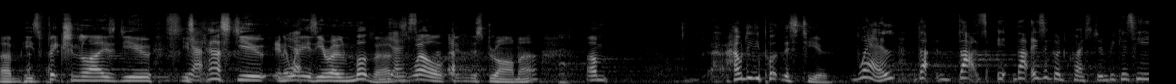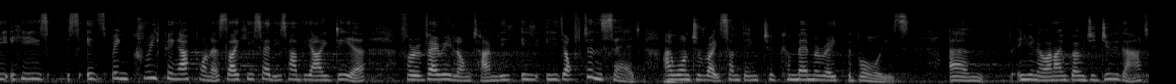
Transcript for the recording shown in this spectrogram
Um, he's fictionalized you. He's Yeah. cast you in a way as your own mother as well in this drama. Um, how did he put this to you? Well, that, that's, that is a good question because he, he's, it's been creeping up on us. Like he said, he's had the idea for a very long time. He, he, he'd often said, I want to write something to commemorate the boys, um, you know, and I'm going to do that.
